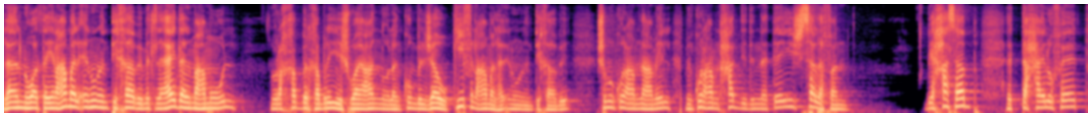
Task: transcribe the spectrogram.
لأنه وقت ينعمل قانون انتخابي مثل هيدا المعمول ورح خبر خبرية شوي عنه لنكون بالجو كيف انعمل هالقانون الانتخابي شو بنكون عم نعمل؟ بنكون عم نحدد النتائج سلفا بحسب التحالفات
